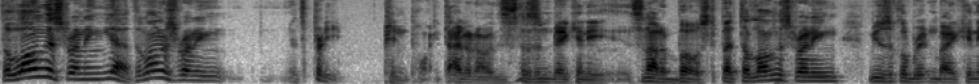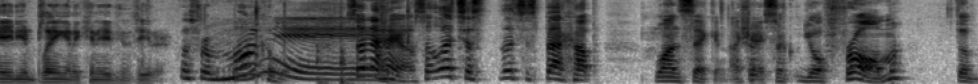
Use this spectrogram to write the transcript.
the longest running, yeah, the longest running. It's pretty pinpoint. I don't know. This doesn't make any. It's not a boast, but the longest running musical written by a Canadian playing in a Canadian theater. that's remarkable. Hey. So now hang on. So let's just let's just back up one second. Okay, so you're from the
